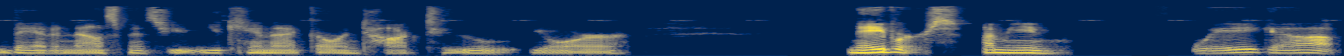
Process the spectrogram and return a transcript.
they had announcements you you cannot go and talk to your neighbors. I mean, wake up.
